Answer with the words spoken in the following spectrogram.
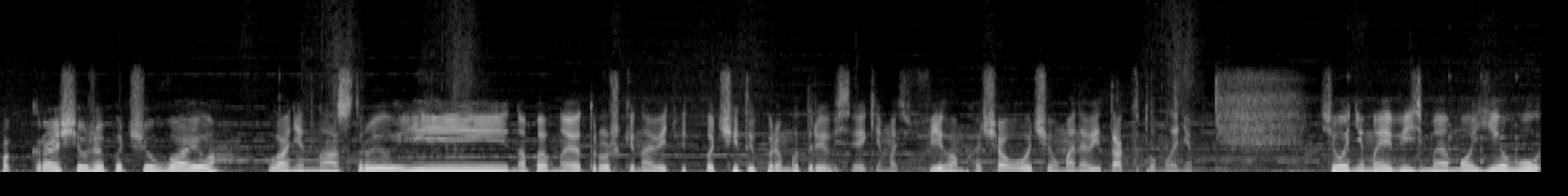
покраще вже почуваю в плані настрою, і напевно я трошки навіть відпочити примудрився якимось фігом, хоча очі у мене і так втомлені. Сьогодні ми візьмемо Єву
